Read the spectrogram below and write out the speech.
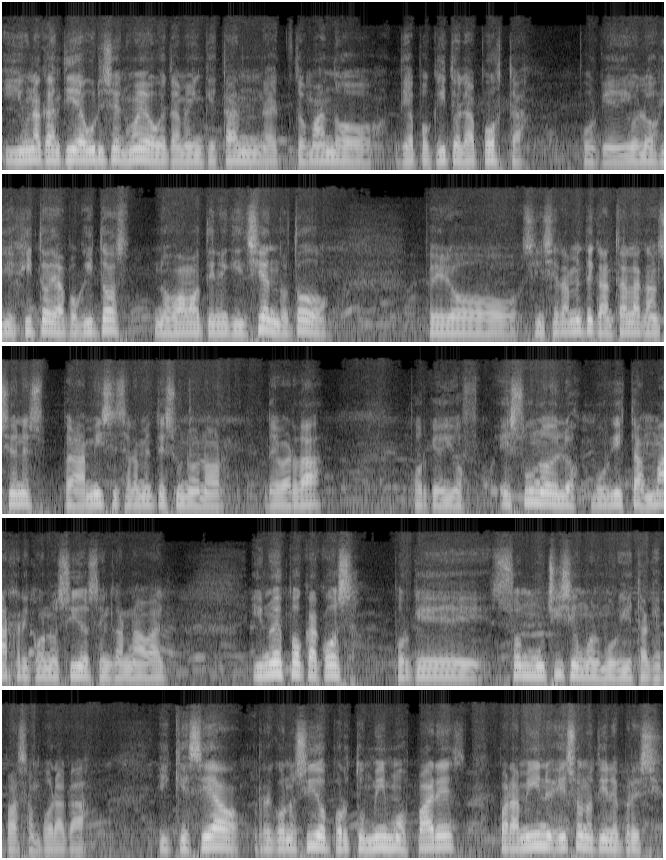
Y una cantidad de gurises nuevos que también que están eh, tomando de a poquito la posta, porque digo, los viejitos de a poquitos nos vamos a tener que ir yendo todo pero sinceramente cantar la canción es, para mí sinceramente es un honor, de verdad, porque digo, es uno de los murguistas más reconocidos en carnaval. Y no es poca cosa, porque son muchísimos los murguistas que pasan por acá. Y que sea reconocido por tus mismos pares, para mí eso no tiene precio.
